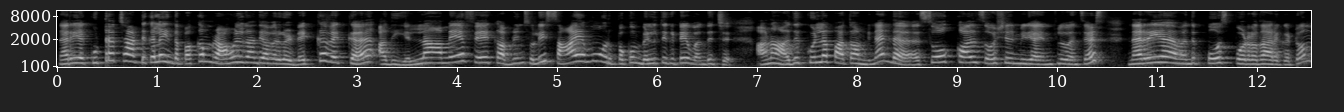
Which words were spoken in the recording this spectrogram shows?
நிறைய குற்றச்சாட்டுகளை இந்த பக்கம் ராகுல் காந்தி அவர்கள் வைக்க வைக்க, அது எல்லாமே ஃபேக் அப்படின்னு சொல்லி சாயமும் ஒரு பக்கம் வெளுத்துக்கிட்டே வந்துச்சு. ஆனால் அதுக்குள்ளே பார்த்தோம் அப்படின்னா, இந்த so called social media influencers நிறைய வந்து போஸ்ட் போடுறதா இருக்கட்டும்,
